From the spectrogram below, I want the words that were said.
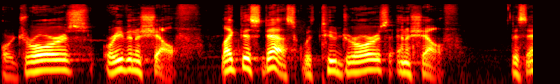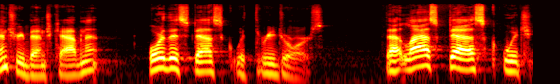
or drawers, or even a shelf, like this desk with two drawers and a shelf. This entry bench cabinet or this desk with three drawers. That last desk, which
